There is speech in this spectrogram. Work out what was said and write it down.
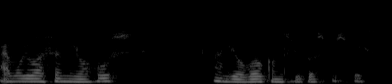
I'm Oluwafemi, your host, and you're welcome to the Gospel Space.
